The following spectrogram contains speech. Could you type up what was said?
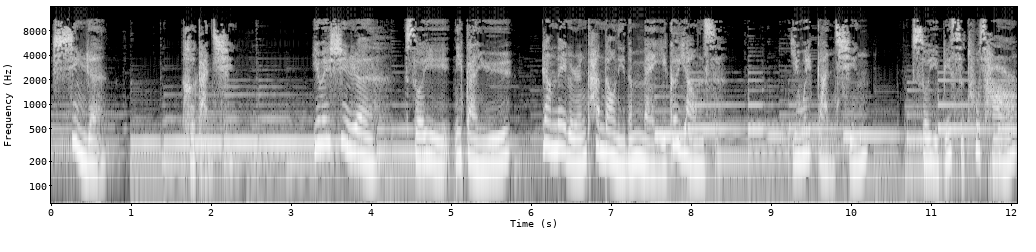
信任和感情，因为信任。所以，你敢于让那个人看到你的每一个样子，因为感情，所以彼此吐槽，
